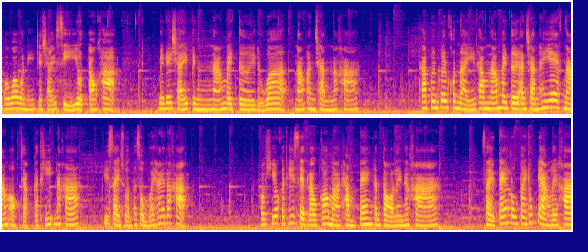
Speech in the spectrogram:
เพราะว่าวันนี้จะใช้สีหยดเอาค่ะ ไม่ได้ใช้เป็นน้ำใบเตยหรือว่าน้ำอัญชันนะคะ ถ้าเพื่อนๆคนไหนทำน้ำใบเตยอัญชันให้แยกน้ำออกจากกะทินะคะ พี่ใส่ส่วนผสมไว้ให้แล้วค่ะ พอเคี่ยวกะทิเสร็จเราก็มาทำแป้งกันต่อเลยนะคะ ใส่แป้งลงไปทุกอย่างเลยค่ะ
